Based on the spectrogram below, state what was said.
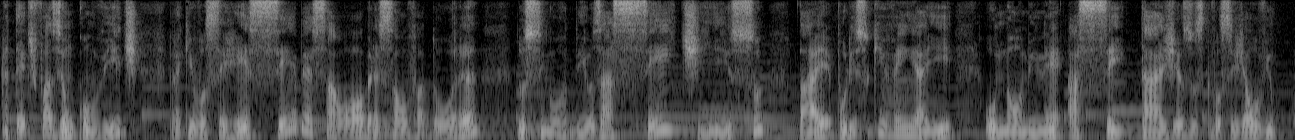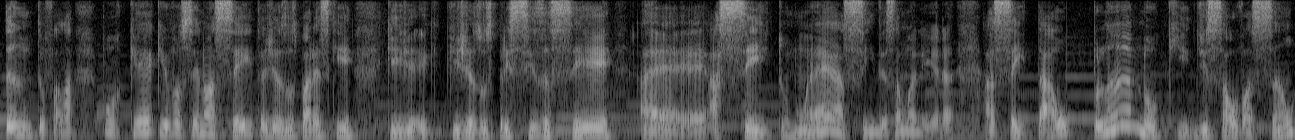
até te fazer um convite para que você receba essa obra salvadora do Senhor Deus, aceite isso, tá? É por isso que vem aí o nome, né? Aceitar Jesus, que você já ouviu tanto falar. Por que, que você não aceita Jesus? Parece que, que, que Jesus precisa ser é, é, aceito. Não é assim dessa maneira. Aceitar o plano que, de salvação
